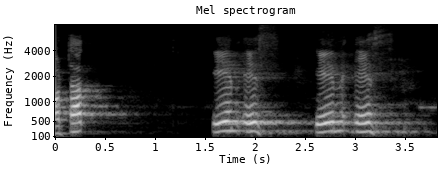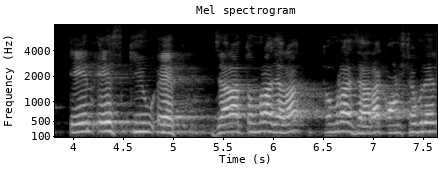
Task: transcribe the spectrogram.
অর্থাৎ NS NS NS Q F যারা, তোমরা যারা তোমরা যারা কনস্টেবলের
